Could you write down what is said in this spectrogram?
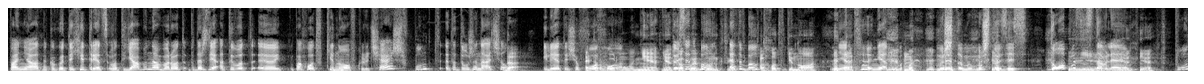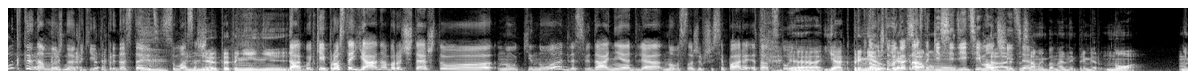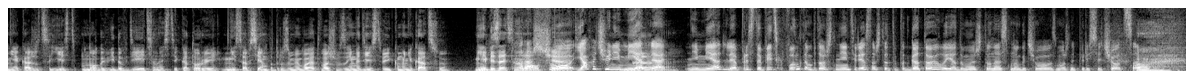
Понятно, какой то хитрец. Вот я бы наоборот... Подожди, а ты вот э, поход в кино mm-hmm. включаешь в пункт? Это ты уже начал? Да, или это еще формула? Это формула. Нет, нет, То какой пункт? Это был... Поход в кино? Нет, нет, мы, мы, что, мы, мы что здесь? Топы нет, составляем? Нет, нет. Пункты нам нужно какие-то предоставить? С ума сошли? Нет, это не... не... Так, окей. Просто я, наоборот, считаю, что ну, кино для свидания для новосложившейся пары — это отстой. Я, э, я, к примеру... Потому что вы как раз-таки самому... сидите и молчите. Да, это самый банальный пример. Но мне кажется, есть много видов деятельности, которые не совсем подразумевают ваше взаимодействие и коммуникацию. Не обязательно Хорошо, молчать. я хочу немедля, да. немедля приступить к пунктам, потому что мне интересно, что ты подготовила, и я думаю, что у нас много чего, возможно, пересечется. Ох.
